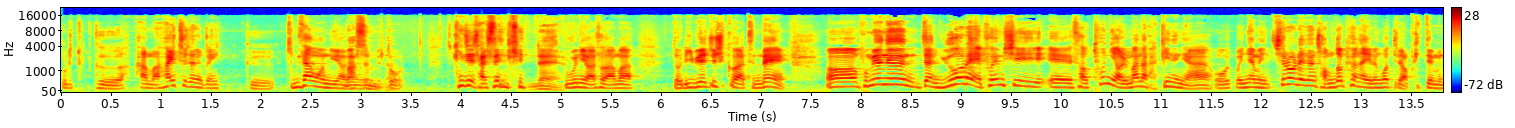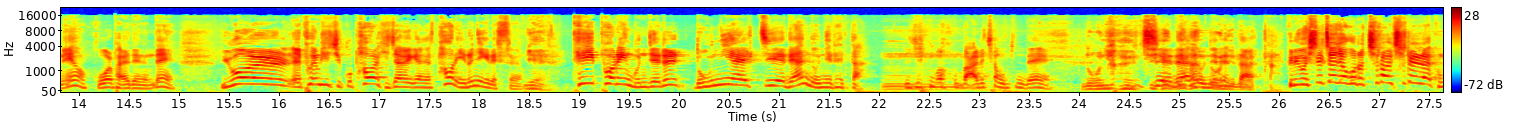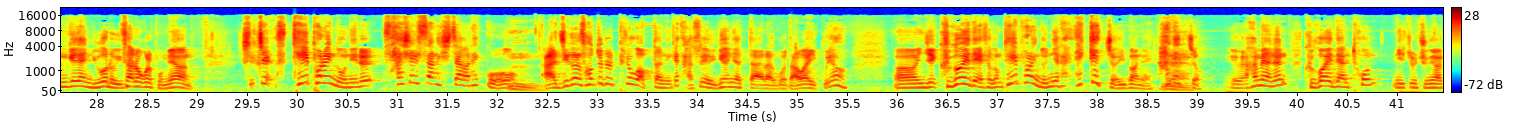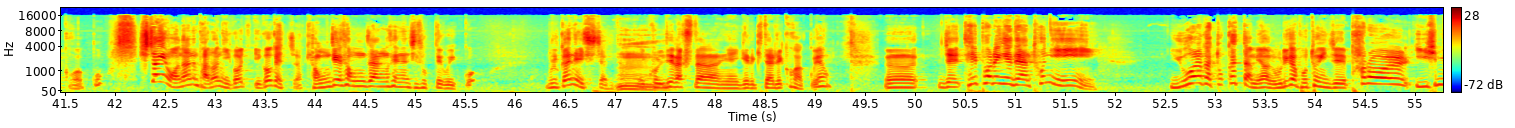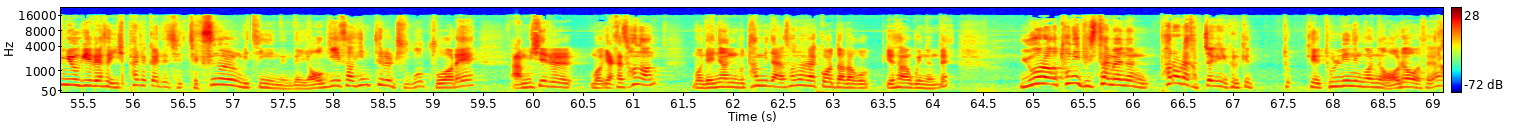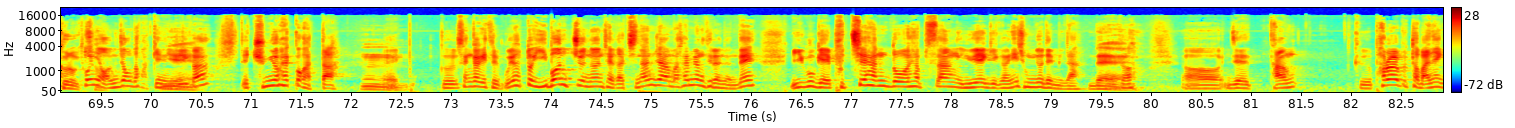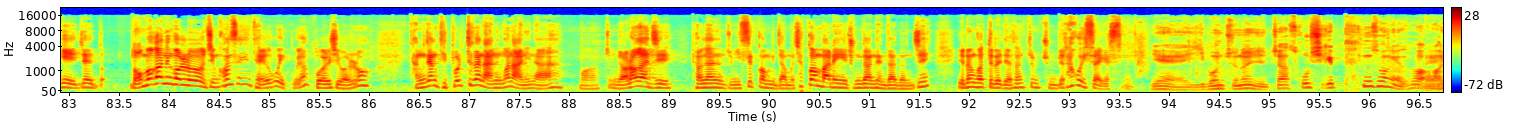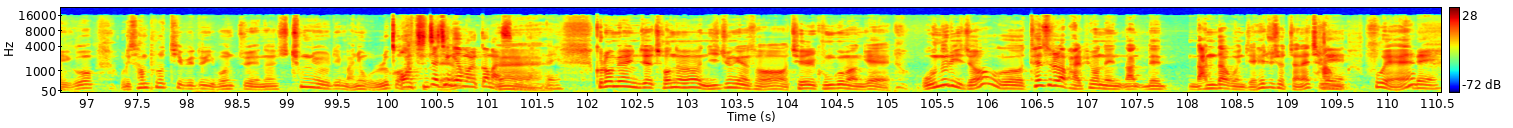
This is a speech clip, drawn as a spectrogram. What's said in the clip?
우리 그 아마 하이투자니까 그 김상원 위원이 맞습니다. 또 굉장히 잘생긴 네. 그분이 와서 아마 또 리뷰해 주실 것 같은데 어 보면은 일단 6월에 FOMC에서 톤이 얼마나 바뀌느냐 어, 왜냐하면 7월에는 점도표나 이런 것들이 없기 때문에요 9월 봐야 되는데 6월 FOMC 직후 파월 기자회견에서 파월이 이런 얘기를 했어요 예. 테이퍼링 문제를 논의할지에 대한 논의를 했다 이게 뭐 말이 참 웃긴데 논의할지에 에 대한 논의를 논의를 했다. 그리고 실제적으로 7월 7일 날 공개된 6월 의사록을 보면 실제 테이퍼링 논의를 사실상 시작을 했고 음. 아직은 서두를 필요가 없다는 게 다수의 의견이었다라고 나와 있고요. 어 이제 그거에 대해서 그럼 테이퍼링 논의를 했겠죠 이번에 하겠죠. 예, 하면은 그거에 대한 톤이 좀 중요할 것 같고 시장이 원하는 발언 이거 이거겠죠. 경제 성장세는 지속되고 있고 물가는 일시적이다. 음. 이 골디락스다라는 얘기를 기다릴 것 같고요. 어, 이제 테이퍼링에 대한 톤이 6월과 똑같다면 우리가 보통 이제 8월 26일에서 28일까지 제- 잭슨홀 미팅이 있는데 여기서 힌트를 주고 9월에 암시를 뭐 약간 선언 뭐 내년부터 합니다라는 선언할 거다라고 예상하고 있는데 6월하고 톤이 비슷하면은 8월에 갑자기 그렇게 도- 이렇게 돌리는 거는 어려워서요. 그렇죠. 톤이 어느 정도 바뀌는지가 네, 중요할 것 같다. 음. 네, 그 생각이 들고요. 또 이번 주는 제가 지난주에 한번 설명드렸는데 미국의 부채 한도 협상 유예 기간이 종료됩니다. 네. 그래서 어 이제 다음 그 8월부터 만약에 이제 너- 넘어가는 걸로 지금 컨센이 되고 있고요. 9월, 10월로 당장 디폴트가 나는 건 아니나 뭐 좀 여러 가지 변화는 좀 있을 겁니다. 뭐 채권 발행이 중단된다든지 이런 것들에 대해서는 좀 준비를 하고 있어야겠습니다. 예, 이번 주는 진짜 소식이 풍성해서 네. 아 이거 우리 3프로 TV도 이번 주에는 시청률이 많이 오를 것 어, 같아요. 진짜 챙겨 먹을 거 많습니다. 네. 그러면 이제 저는 이 중에서 제일 궁금한 게 오늘이죠. 그 테슬라 발표 낸- 난- 낸- 난다고 이제 해주셨잖아요. 장 네. 후에 네.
